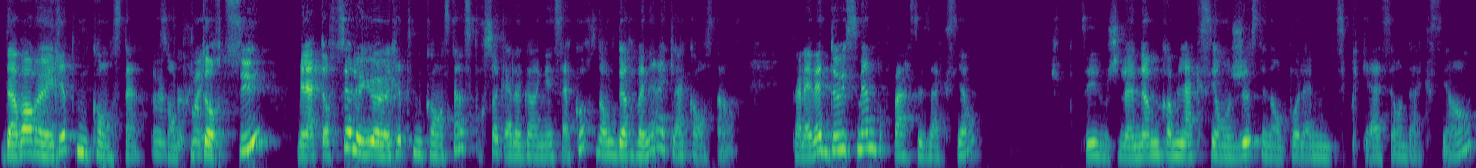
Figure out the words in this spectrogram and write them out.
d'avoir un rythme constant. Ils sont peu, plus ouais. tortues, mais la tortue, elle a eu un rythme constant, c'est pour ça qu'elle a gagné sa course. Donc, de revenir avec la constance. Puis elle avait deux semaines pour faire ses actions. Je, je le nomme comme l'action juste et non pas la multiplication d'actions.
